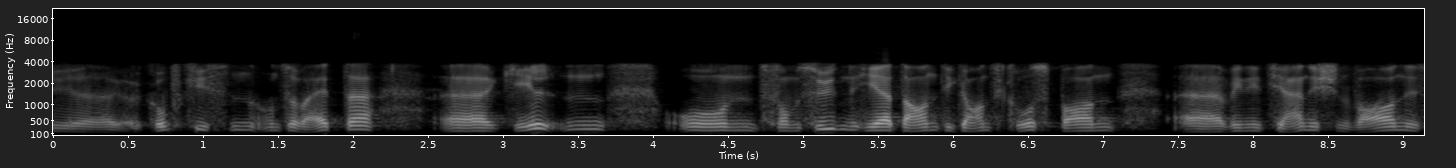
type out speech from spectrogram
für Kopfkissen und so weiter äh, gelten und vom Süden her dann die ganz kostbaren äh, venezianischen Waren. Es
